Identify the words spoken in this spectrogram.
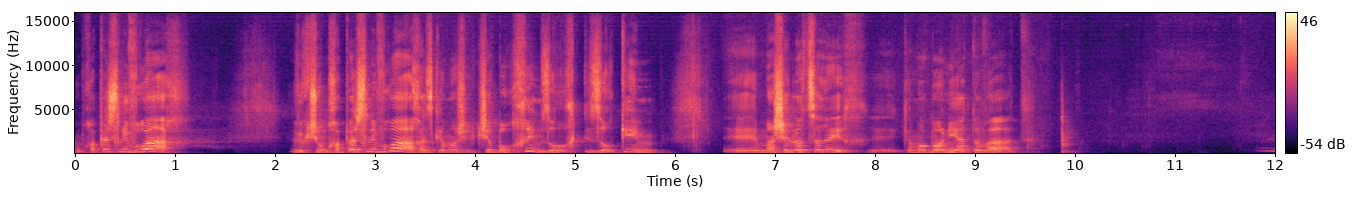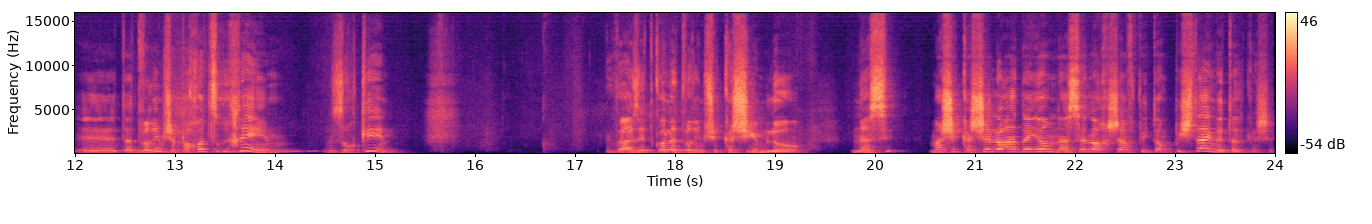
הוא מחפש לברוח. וכשהוא מחפש לברוח, אז כמו שכשבורחים, זורק, זורקים אה, מה שלא צריך, אה, כמו באונייה טובעת. את הדברים שפחות צריכים, זורקים. ואז את כל הדברים שקשים לו, נעשה, מה שקשה לו עד היום, נעשה לו עכשיו פתאום פי שתיים יותר קשה.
